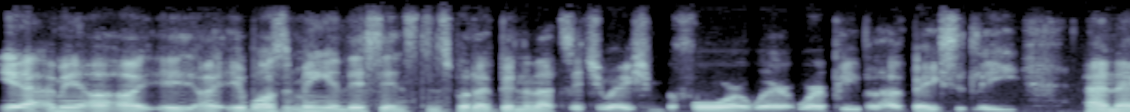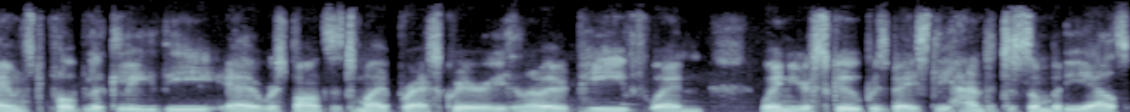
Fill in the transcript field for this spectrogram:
Yeah, I mean, I, I, it wasn't me in this instance, but I've been in that situation before where, where people have basically announced publicly the uh, responses to my press queries, and I'm a bit peeved when, when your scoop is basically handed to somebody else.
